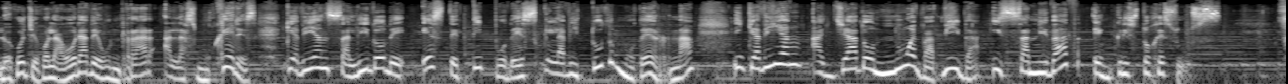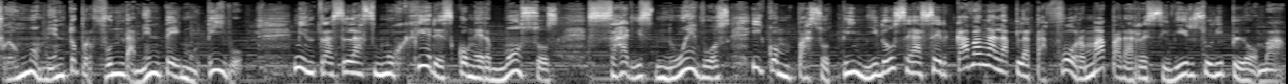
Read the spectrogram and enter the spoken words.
Luego llegó la hora de honrar a las mujeres que habían salido de este tipo de esclavitud moderna y que habían hallado nueva vida y sanidad en Cristo Jesús. Fue un momento profundamente emotivo, mientras las mujeres con hermosos saris nuevos y con paso tímido se acercaban a la plataforma para recibir su diploma.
